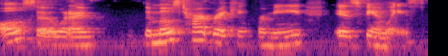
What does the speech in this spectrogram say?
also what i've the most heartbreaking for me is families.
